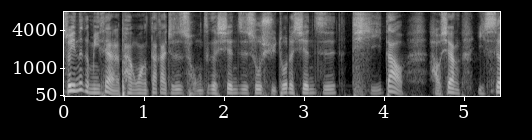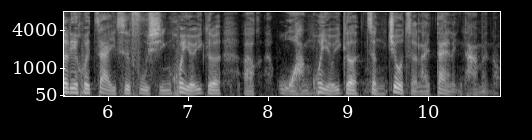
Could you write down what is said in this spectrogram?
所以那个弥赛亚的盼望，大概就是从这个先知书许多的先知提到，好像以色列会再一次复兴，会有一个啊。王会有一个拯救者来带领他们哦。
